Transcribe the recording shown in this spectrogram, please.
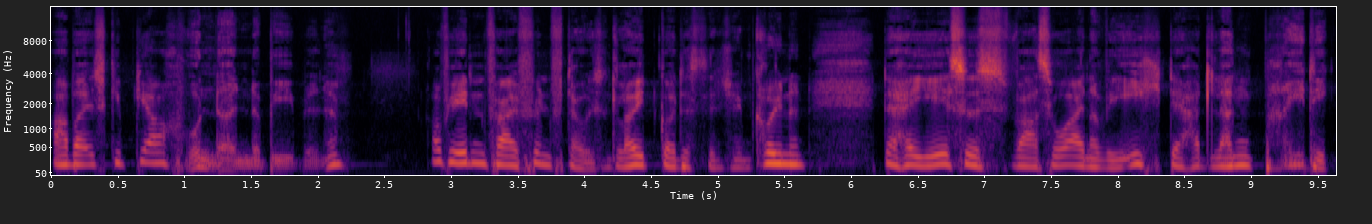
Aber es gibt ja auch Wunder in der Bibel. Ne? Auf jeden Fall 5000 Leute, Gottesdienst im Grünen. Der Herr Jesus war so einer wie ich, der hat lang predigt.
